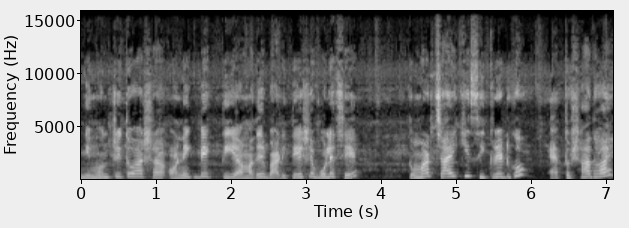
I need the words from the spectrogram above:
নিমন্ত্রিত আসা অনেক ব্যক্তি আমাদের বাড়িতে এসে বলেছে, তোমার চায় কি সিক্রেট গো? এত স্বাদ হয়,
